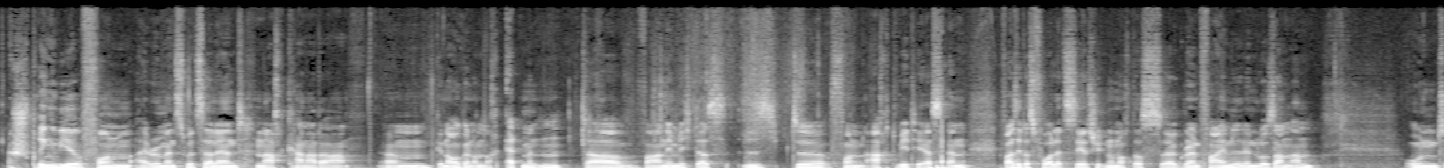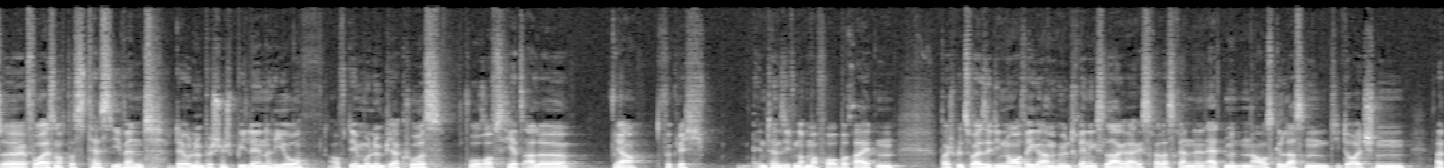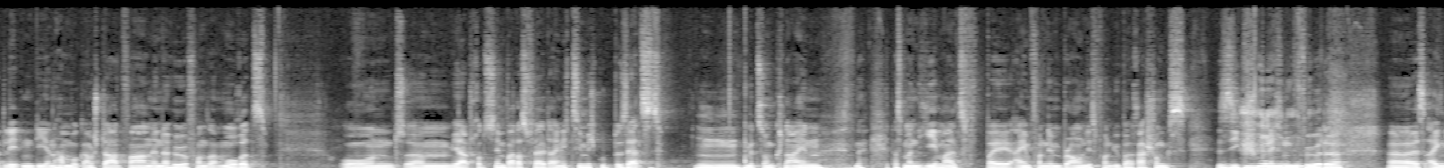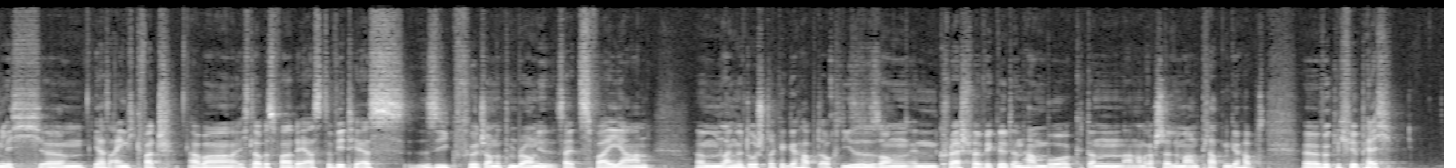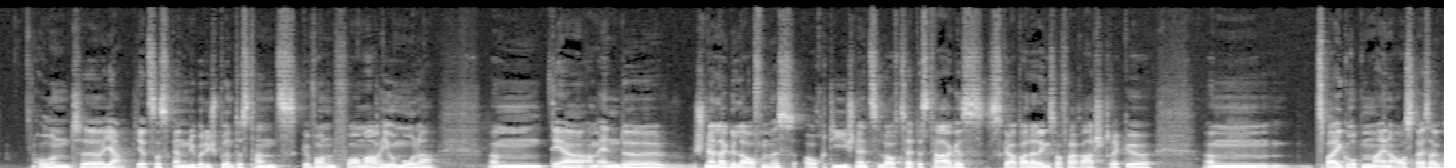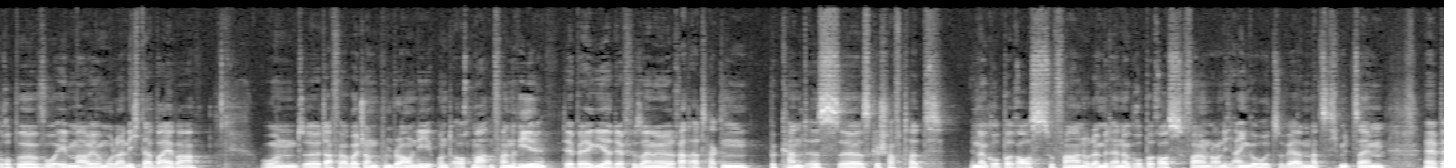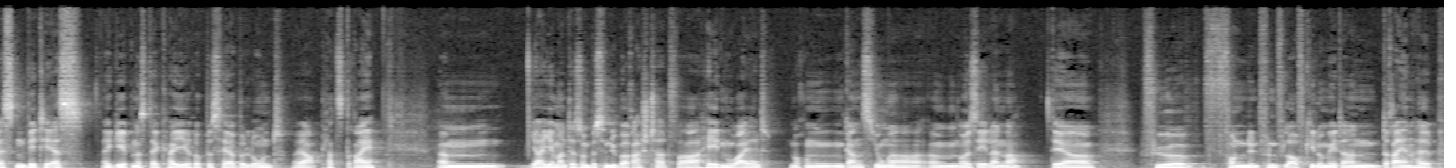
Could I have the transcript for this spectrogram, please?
Springen wir vom Ironman Switzerland nach Kanada ähm, genau genommen nach Edmonton. Da war nämlich das siebte von acht WTS-Rennen, quasi das vorletzte. Jetzt steht nur noch das äh, Grand Final in Lausanne an. Und äh, vorher ist noch das Testevent der Olympischen Spiele in Rio auf dem Olympiakurs, worauf sich jetzt alle ja wirklich intensiv nochmal vorbereiten. Beispielsweise die Norweger am Höhentrainingslager extra das Rennen in Edmonton ausgelassen, die deutschen Athleten, die in Hamburg am Start waren, in der Höhe von St. Moritz. Und ähm, ja, trotzdem war das Feld eigentlich ziemlich gut besetzt. Mm, mit so einem kleinen, dass man jemals bei einem von den Brownlees von Überraschungssieg sprechen würde, äh, ist eigentlich, ähm, ja, ist eigentlich Quatsch. Aber ich glaube, es war der erste WTS-Sieg für Jonathan Brownlee seit zwei Jahren. Ähm, lange Durchstrecke gehabt, auch diese Saison in Crash verwickelt in Hamburg, dann an anderer Stelle mal einen Platten gehabt. Äh, wirklich viel Pech. Und äh, ja, jetzt das Rennen über die Sprintdistanz gewonnen vor Mario Mola, ähm, der am Ende schneller gelaufen ist, auch die schnellste Laufzeit des Tages. Es gab allerdings auf der Radstrecke ähm, zwei Gruppen, eine Ausreißergruppe, wo eben Mario Mola nicht dabei war. Und äh, dafür aber Jonathan Brownlee und auch Martin van Riel, der Belgier, der für seine Radattacken bekannt ist, äh, es geschafft hat, in der Gruppe rauszufahren oder mit einer Gruppe rauszufahren und auch nicht eingeholt zu werden, hat sich mit seinem äh, besten WTS-Ergebnis der Karriere bisher belohnt. Ja, Platz drei. Ähm, ja, jemand, der so ein bisschen überrascht hat, war Hayden Wild, noch ein ganz junger ähm, Neuseeländer, der für von den fünf Laufkilometern dreieinhalb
